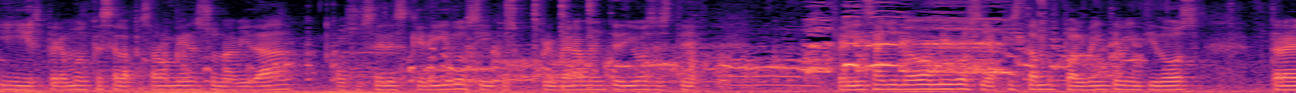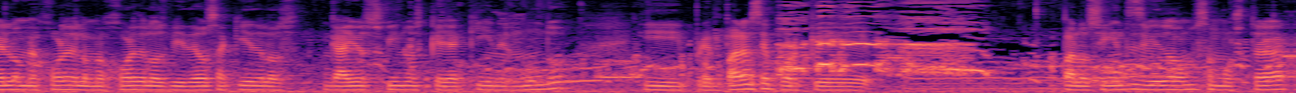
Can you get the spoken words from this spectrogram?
y esperemos que se la pasaron bien en su Navidad con sus seres queridos y pues primeramente Dios este feliz año nuevo amigos y aquí estamos para el 2022 traer lo mejor de lo mejor de los videos aquí de los gallos finos que hay aquí en el mundo. Y prepárense porque para los siguientes videos vamos a mostrar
